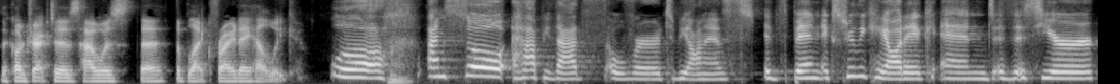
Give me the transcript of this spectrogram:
the contractors? How was the the black friday hell week Ugh, I'm so happy that's over, to be honest. It's been extremely chaotic. And this year,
